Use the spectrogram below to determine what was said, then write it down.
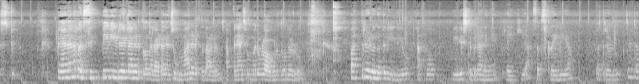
ഫസ്റ്റ് അപ്പം അങ്ങനെ റെസിപ്പി വീഡിയോ ആയിട്ടാണ് എടുത്തതെന്നല്ല കേട്ടോ. ഞാൻ ചുമ്മാൻ എടുത്തതാണ്. അപ്പം ഞാൻ ചുമ്മാ ഒരു വ്ളോഗ് എടുത്തതെന്നേ ഉള്ളൂ. അപ്പം അത്രയേ ഉള്ളൂ ഇന്നത്തെ വീഡിയോ അപ്പോൾ വീഡിയോ ഇഷ്ടപ്പെടുകയാണെങ്കിൽ ലൈക്ക് ചെയ്യുക സബ്സ്ക്രൈബ് ചെയ്യുക. അപ്പം അത്രയേ ഉള്ളൂ. ടാറ്റാ.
